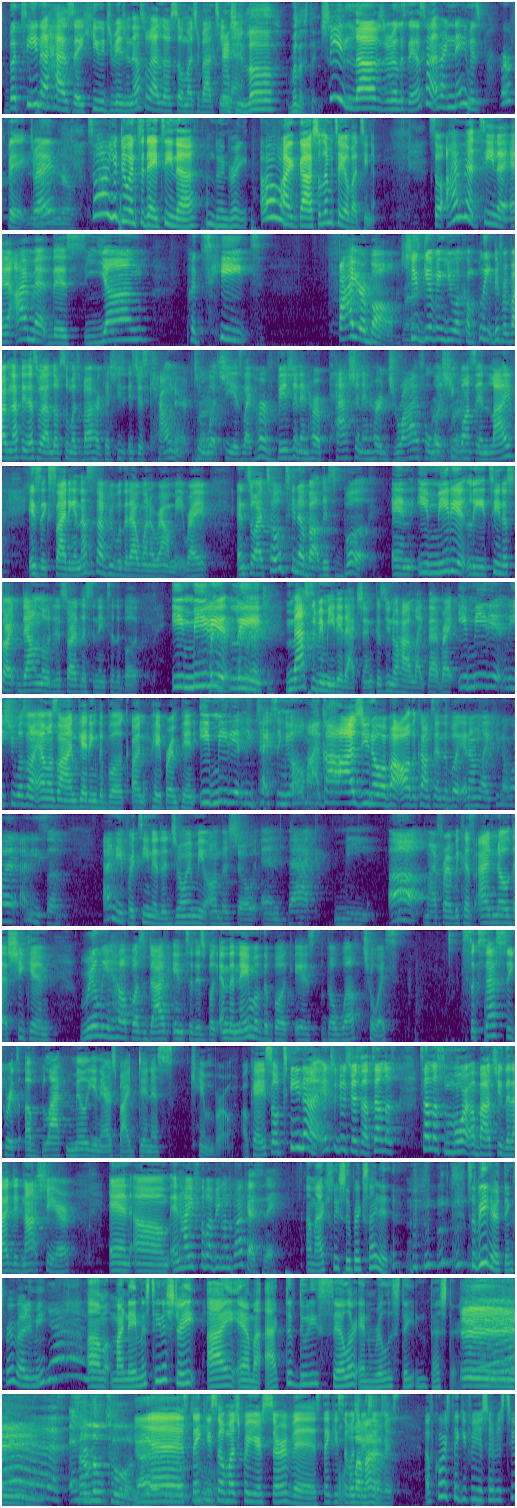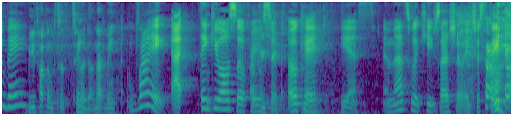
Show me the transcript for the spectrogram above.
But Tina has a huge vision. That's what I love so much about Tina. And she loves real estate. She loves real estate. That's why her name is perfect, Yeah, right? yeah. So how are you doing today, Tina? I'm doing great. Oh my gosh. So let me tell you about Tina. So I met Tina and I met this young, petite fireball. She's giving you a complete different vibe. And I think that's what I love so much about her because she is just counter to Right. what she is. Like her vision and her passion and her drive for what she right. wants in life is exciting. And that's the type of people that I want around me, right? And so I told Tina about this book, and immediately Tina started downloading and started listening to the book. immediately massive immediate action because you know how I like that, right? Immediately she was on Amazon getting the book on paper and pen. Immediately texting me, "Oh my gosh, you know about all the content in the book," and I'm like, you know what? I need some. I need for Tina to join me on the show and back me up, my friend, because I know that she can really help us dive into this book. And the name of the book is The Wealth Choice Success Secrets of Black Millionaires by Dennis Kimbro. Okay, so Tina, introduce yourself. Tell us tell us more about you that I did not share, and um and how you feel about being on the podcast today. I'm actually super excited to be here. Thanks for inviting me. Yes. Um, my name is Tina Street. I am an active duty sailor and real estate investor. Hey. Yes. And how- Salute to her, guys. Yes, Salute thank you her. so much for your service. Thank you so What much for your mine? service. Of course, thank you for your service too, babe. But you're talking to Tina though, not me. Right. I thank you also for I your service. you. Okay. Yes. And that's what keeps our show interesting.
